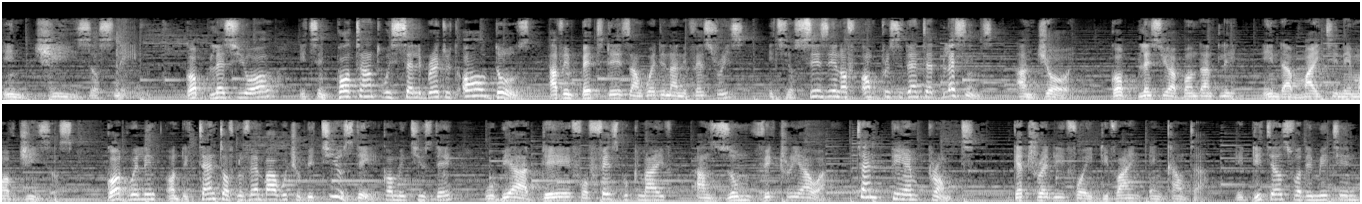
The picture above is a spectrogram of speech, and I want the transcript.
in Jesus' name. God bless you all. It's important we celebrate with all those having birthdays and wedding anniversaries. It's your season of unprecedented blessings and joy. God bless you abundantly in the mighty name of Jesus. God willing, on the 10th of November, which will be Tuesday, coming Tuesday, will be our day for Facebook Live and Zoom Victory Hour, 10 p.m. prompt. Get ready for a divine encounter. The details for the meeting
